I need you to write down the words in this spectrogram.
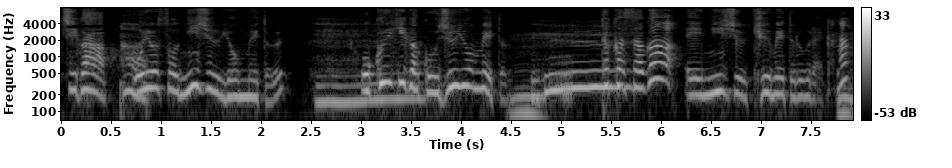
口がはい。およそ24メートル、奥行きが54メートル、高さが、えー、29メートルぐらいかな、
